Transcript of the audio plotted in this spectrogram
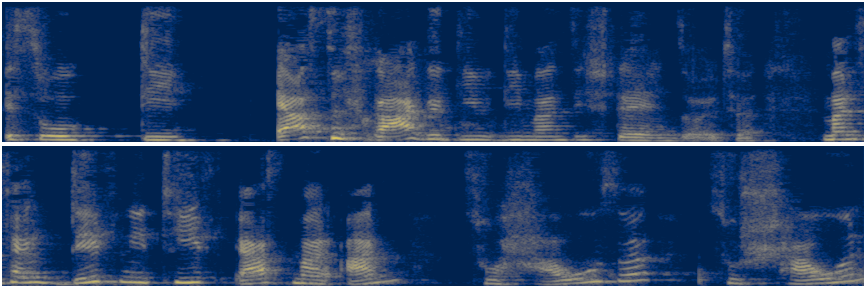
ist so die erste Frage, die, die man sich stellen sollte. Man fängt definitiv erstmal an, zu Hause zu schauen,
